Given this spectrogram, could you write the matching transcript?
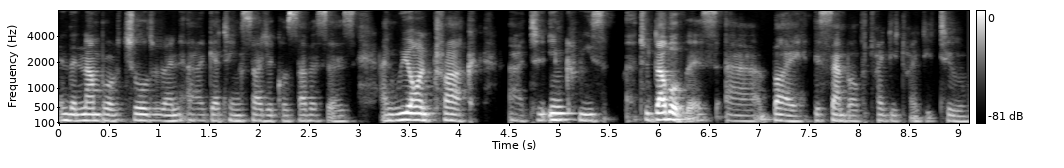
in the number of children uh, getting surgical services. And we're on track uh, to increase, uh, to double this uh, by December of 2022.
